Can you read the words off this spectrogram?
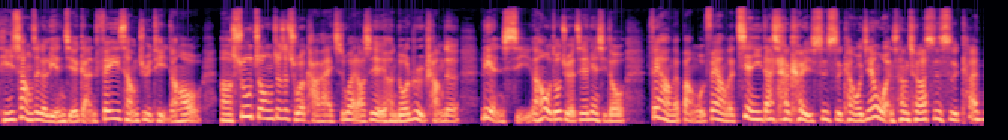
提倡这个连接感非常具体。然后，呃，书中就是除了卡牌之外，老师也有很多日常的练习，然后我都觉得这些练习都非常的棒，我非常的建议大家可以试试看。我今天晚上就要试试看。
